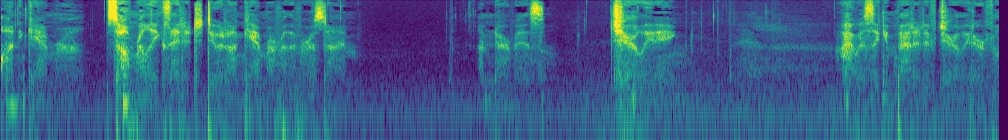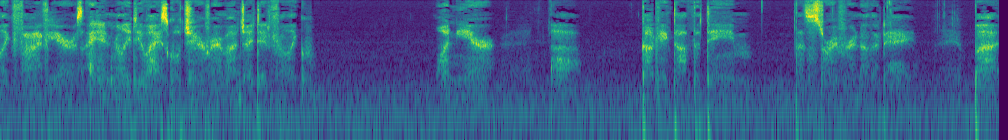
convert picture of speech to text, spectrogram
on camera. So I'm really excited to do it on camera for the first time. I'm nervous. Cheerleading. I was a competitive cheerleader for like five years. I didn't really do high school cheer very much. I did for like one year. Uh, got kicked off the team. That's a story for another day. But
